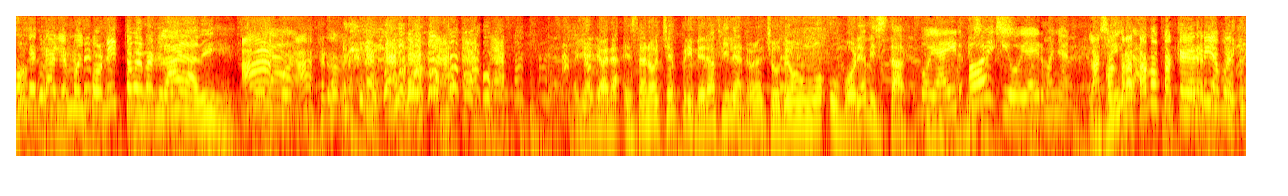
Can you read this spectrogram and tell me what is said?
Un detalle muy bonito, ¿verdad? Lulada, dije. Ah, pues, ah, perdón. Oiga, Joana, esta noche en primera fila, ¿no? En el show de humo- humor y amistad. Voy a ir hoy y voy a ir mañana. La contratamos para que ría, pues.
